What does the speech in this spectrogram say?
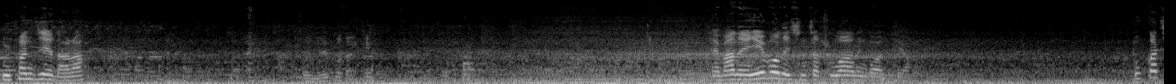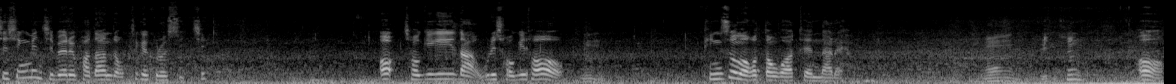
골판지의 나라. 그건 일보다는 대만은 일본을 진짜 좋아하는 것 같아요. 똑같이 식민 지배를 받았는데 어떻게 그럴 수 있지? 어 저기다 우리 저기서 응. 빙수 먹었던 것 같아 옛날에. 응. 위층? 어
